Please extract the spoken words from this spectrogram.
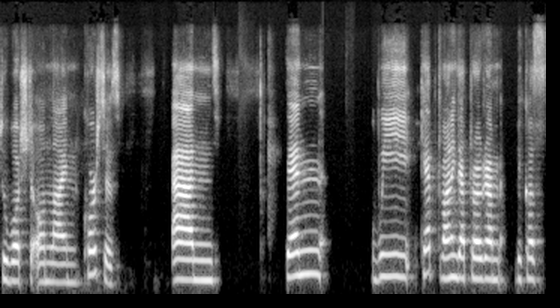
to watch the online courses. And then we kept running that program because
